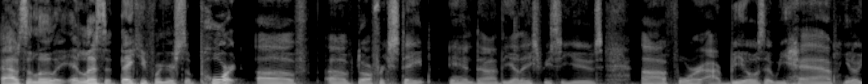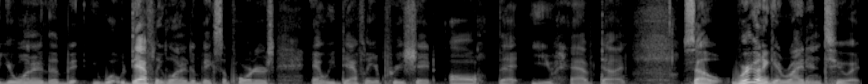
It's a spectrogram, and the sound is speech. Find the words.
Absolutely. And listen, thank you for your support of of Norfolk State and uh, the other HBCUs uh, for our bills that we have. You know, you're one of the definitely one of the big supporters, and we definitely appreciate all that you have done. So we're going to get right into it.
